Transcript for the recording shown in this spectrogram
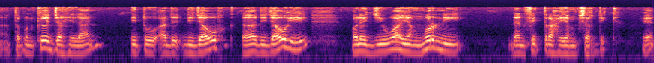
ataupun kejahilan itu ada dijauh uh, dijauhi oleh jiwa yang murni dan fitrah yang cerdik ya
